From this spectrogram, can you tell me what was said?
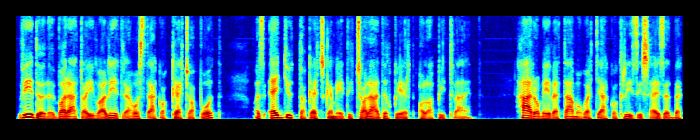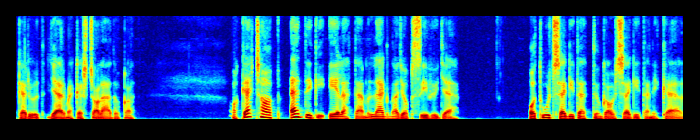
Védőnő barátaival létrehozták a kecsapot, az Együtt a Kecskeméti Családokért Alapítványt. Három éve támogatják a krízis helyzetbe került gyermekes családokat. A kecsap eddigi életem legnagyobb szívügye. Ott úgy segítettünk, ahogy segíteni kell.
